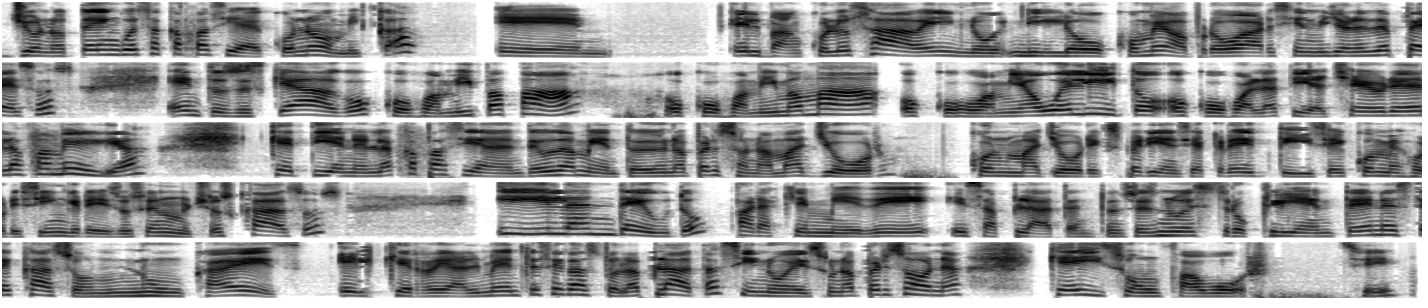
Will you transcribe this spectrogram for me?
yo no tengo esa capacidad económica. Eh, el banco lo sabe y no, ni loco me va a aprobar 100 millones de pesos. Entonces, ¿qué hago? Cojo a mi papá, o cojo a mi mamá, o cojo a mi abuelito, o cojo a la tía chévere de la familia, que tienen la capacidad de endeudamiento de una persona mayor, con mayor experiencia crediticia y con mejores ingresos en muchos casos y la endeudo para que me dé esa plata. Entonces nuestro cliente en este caso nunca es el que realmente se gastó la plata, sino es una persona que hizo un favor, ¿sí?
